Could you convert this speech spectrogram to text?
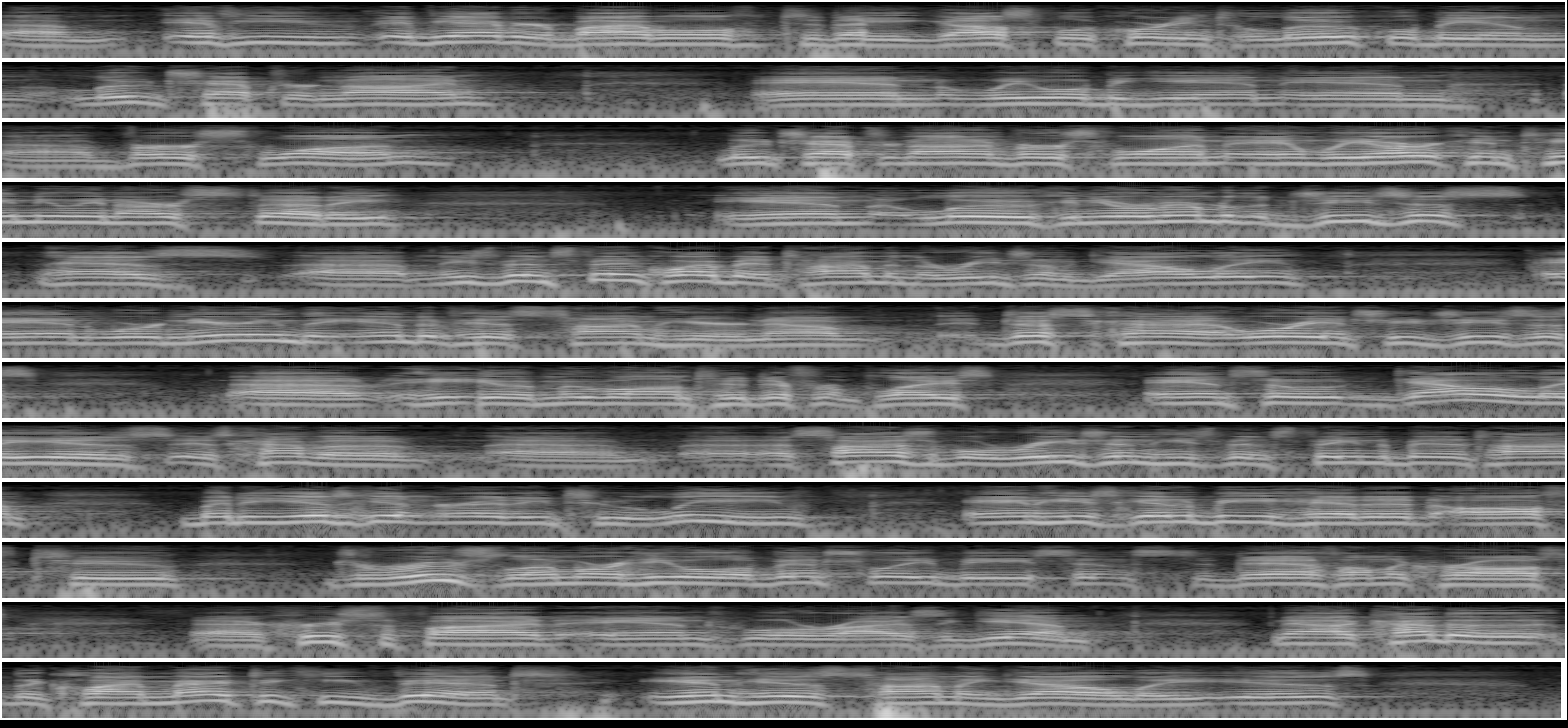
Um, if you if you have your Bible today, the Gospel according to Luke will be in Luke chapter nine, and we will begin in uh, verse one. Luke chapter nine and verse one, and we are continuing our study in Luke. And you'll remember that Jesus has uh, he's been spending quite a bit of time in the region of Galilee, and we're nearing the end of his time here. Now, just to kind of orient you, Jesus uh, he would move on to a different place. And so Galilee is, is kind of a, a, a sizable region. He's been spending a bit of time, but he is getting ready to leave, and he's going to be headed off to Jerusalem, where he will eventually be sentenced to death on the cross, uh, crucified, and will rise again. Now, kind of the, the climactic event in his time in Galilee is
